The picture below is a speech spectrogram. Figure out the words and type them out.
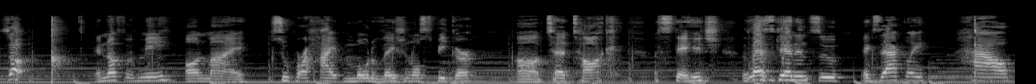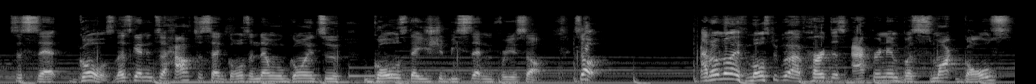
So enough of me on my super hype motivational speaker uh, TED Talk stage, let's get into exactly how to set goals. Let's get into how to set goals and then we'll go into goals that you should be setting for yourself. So, I don't know if most people have heard this acronym, but SMART goals,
